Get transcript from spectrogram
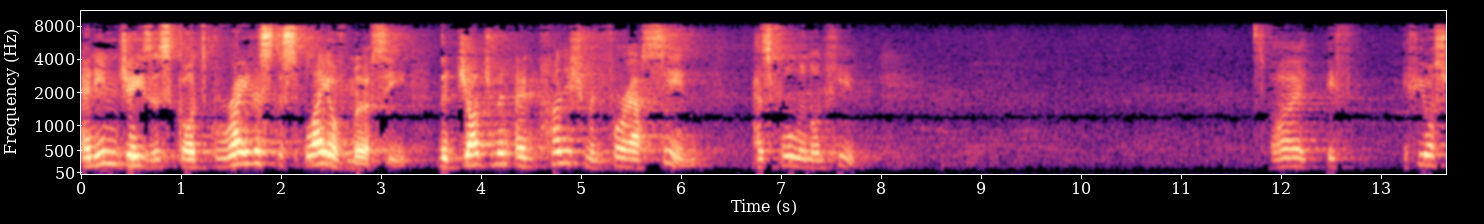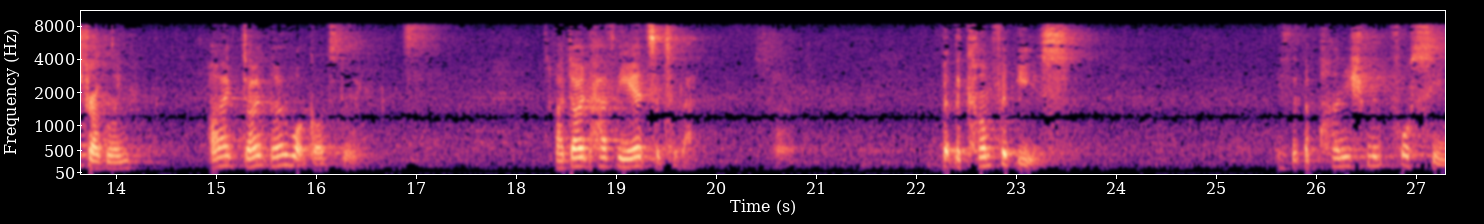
And in Jesus, God's greatest display of mercy, the judgment and punishment for our sin, has fallen on him. I, if, if you are struggling, I don't know what God's doing. I don't have the answer to that. But the comfort is, is that the punishment for sin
